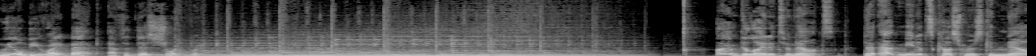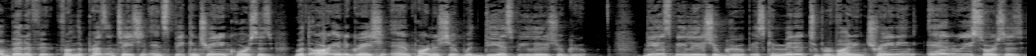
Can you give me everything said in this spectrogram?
We will be right back after this short break. I am delighted to announce that App Meetup's customers can now benefit from the presentation and speaking training courses with our integration and partnership with DSB Leadership Group. DSB Leadership Group is committed to providing training and resources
